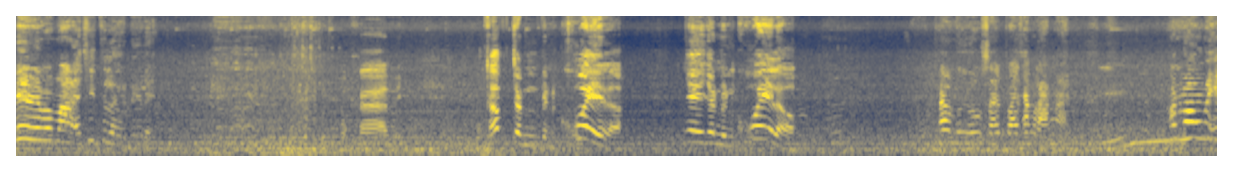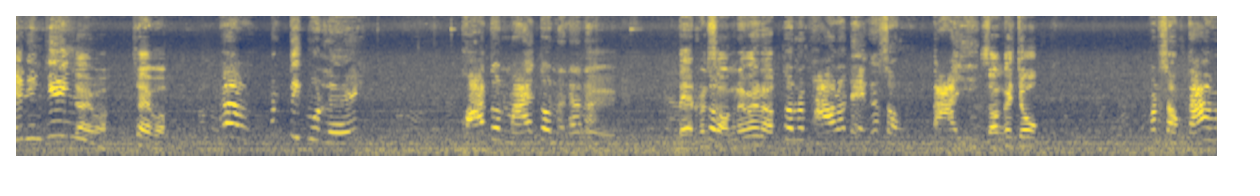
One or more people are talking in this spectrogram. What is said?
นี่เป็นประมาณไอ้ที่เตลิดนี่เลยหกห้านี่ครับจนเป็นคุ้ยเหรอใหญ่จนเป็นคุ้ยเหรอถ้ามือลงสายไปทางหลังอะอืมมันมองไม่เห็นจริงๆใช่ปะใช่ปะเออมันติดหมดเลย ขวาต้นไม้ต้นอันนั้นเอน่ะอ แดดมันส่องได้ไหมเนาะต้นมะพร้าวแล้วแดดก็ส่องตาอีกส่องกระจก มันส่องตามั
